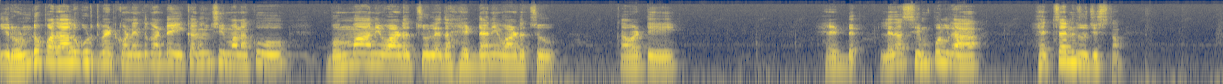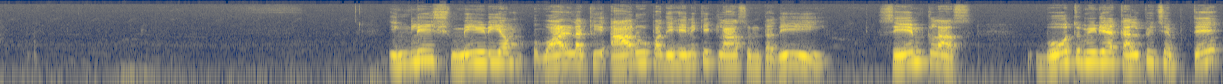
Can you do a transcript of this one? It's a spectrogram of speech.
ఈ రెండు పదాలు గుర్తుపెట్టుకోండి. ఎందుకంటే ఇక్కడ నుంచి మనకు బొమ్మ అని వాడచ్చు లేదా హెడ్ అని వాడచ్చు. కాబట్టి హెడ్ లేదా సింపుల్గా హెచ్ అని సూచిస్తాం. ఇంగ్లీష్ మీడియం వాళ్ళకి ఆరు పదిహేనుకి క్లాస్ ఉంటుంది. Same class. బోత్ మీడియా కలిపి చెప్తే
